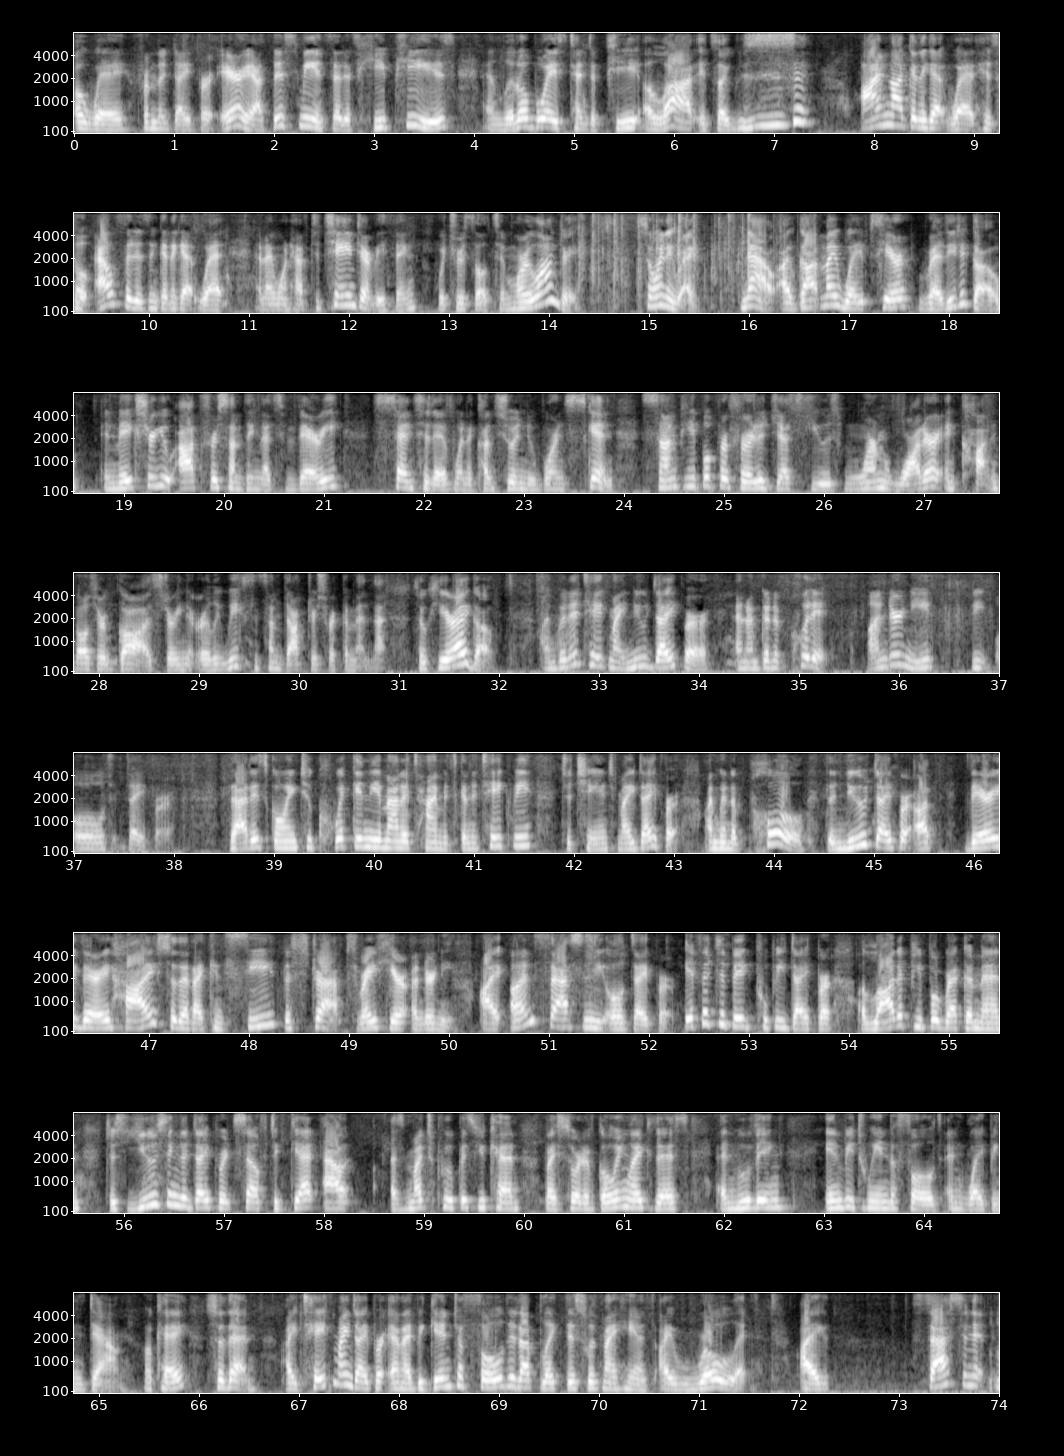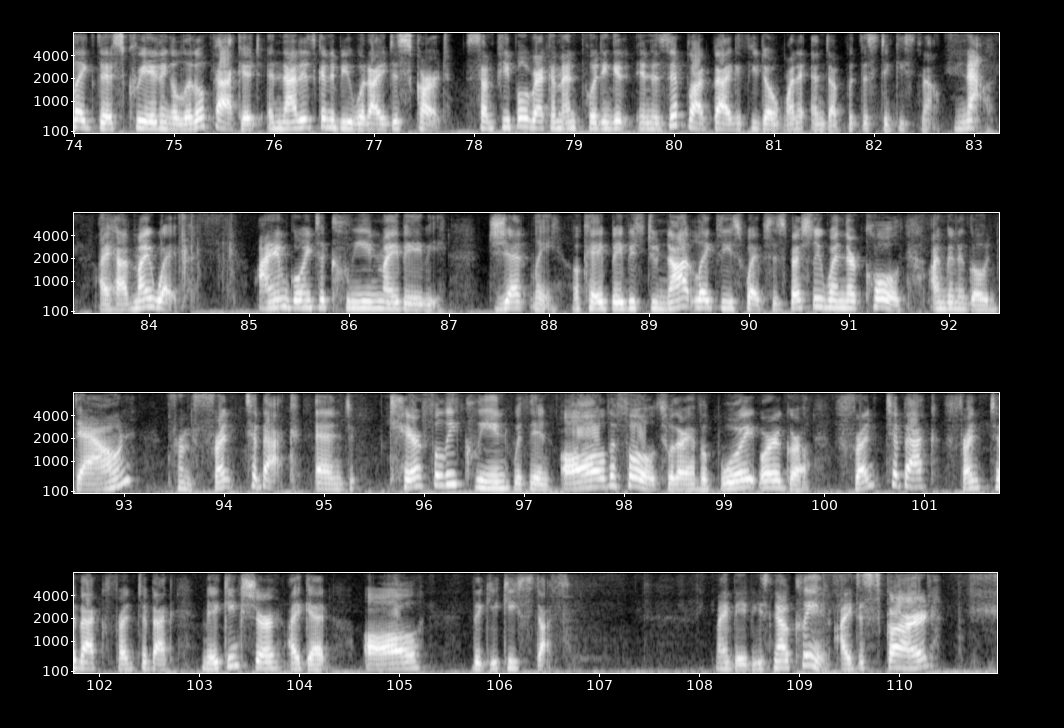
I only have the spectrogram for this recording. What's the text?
away from the diaper area. This means that if he pees, and little boys tend to pee a lot, it's like zzz, I'm not going to get wet. His whole outfit isn't going to get wet, and I won't have to change everything, which results in more laundry. So anyway, now I've got my wipes here ready to go, and make sure you opt for something that's very sensitive when it comes to a newborn skin. Some people prefer to just use warm water and cotton balls or gauze during the early weeks, and some doctors recommend that. So here I go. I'm going to take my new diaper and I'm going to put it underneath the old diaper. That is going to quicken the amount of time it's going to take me to change my diaper. I'm going to pull the new diaper up very, very high so that I can see the straps right here underneath. I unfasten the old diaper. If it's a big poopy diaper, a lot of people recommend just using the diaper itself to get out as much poop as you can by sort of going like this and moving in between the folds and wiping down, okay? So then I take my diaper and I begin to fold it up like this with my hands. I roll it. I fasten it like this, creating a little package, and that is going to be what I discard. Some people recommend putting it in a Ziploc bag if you don't want to end up with the stinky smell. Now, I have my wipe. I am going to clean my baby gently, okay? Babies do not like these wipes, especially when they're cold. I'm going to go down from front to back and carefully clean within all the folds, whether I have a boy or a girl front to back, front to back, front to back, making sure I get all the geeky stuff. My baby's now clean. I discard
